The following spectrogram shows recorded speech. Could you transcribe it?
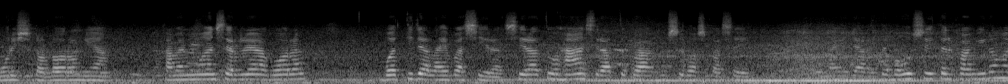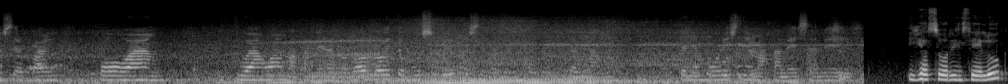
muris lo loronia tamen uanserre agora bati jalai basira sira tu tuhan, sira tu pa usulos pase nai jalai ta bahus sitten familo mas serpal koang ituang wa makanera lo lo itu busu be pasti makanera tanya muris ne makanesa ne Iha Sorin Seluk,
